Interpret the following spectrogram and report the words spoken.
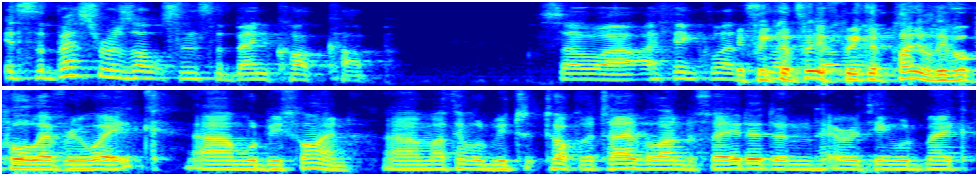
It's the best result since the Bangkok Cup. So uh, I think if we could if we could play Liverpool every week, um, would be fine. Um, I think we'd be t- top of the table, undefeated, and everything would make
